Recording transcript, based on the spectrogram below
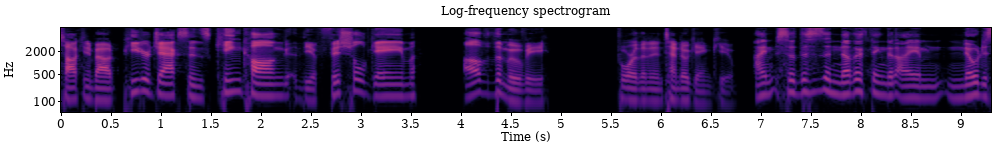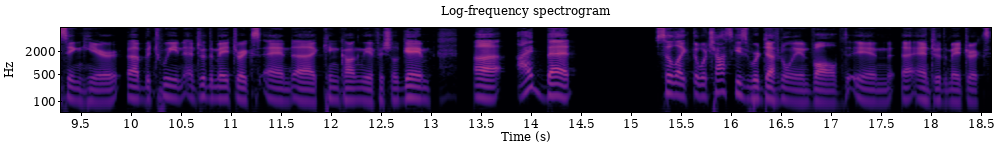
talking about Peter Jackson's King Kong, the official game of the movie for the Nintendo GameCube. I'm so this is another thing that I am noticing here uh, between Enter the Matrix and uh, King Kong: The Official Game. Uh, I bet so. Like the Wachowskis were definitely involved in uh, Enter the Matrix.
